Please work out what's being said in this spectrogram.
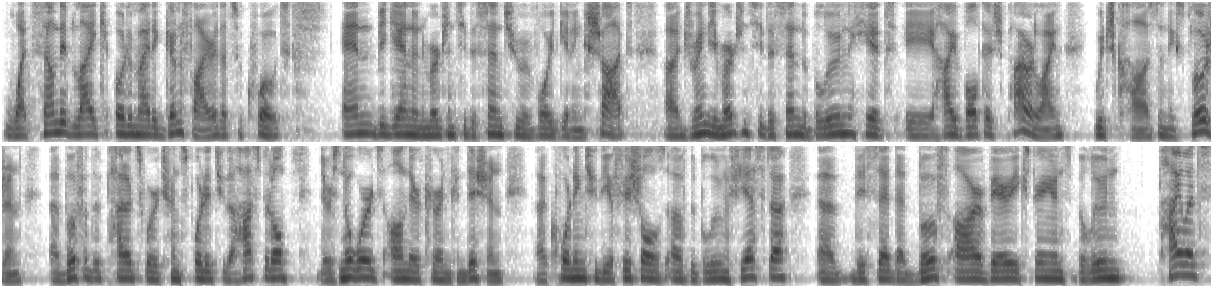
what sounded like automatic gunfire. That's a quote and began an emergency descent to avoid getting shot. Uh, during the emergency descent, the balloon hit a high voltage power line, which caused an explosion. Uh, both of the pilots were transported to the hospital. There's no words on their current condition. according to the officials of the Balloon Fiesta, uh, they said that both are very experienced balloon pilots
